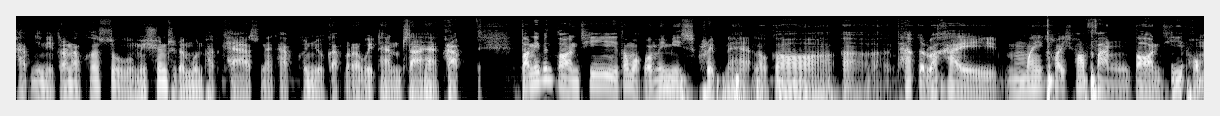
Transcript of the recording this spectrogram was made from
ครับ ยินดีต้อนรับเข้าสู่ Mission to the Moon Podcast นะครับคุณอยู่กับรวิทยานุสาหะครับ ตอนนี้เป็นตอนที่ต้องบอกว่าไม่มีสคริปต์นะฮะแล้วก็เอ่อถ้าเกิดว่าใครไม่ค่อยชอบฟังตอนที่ผม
